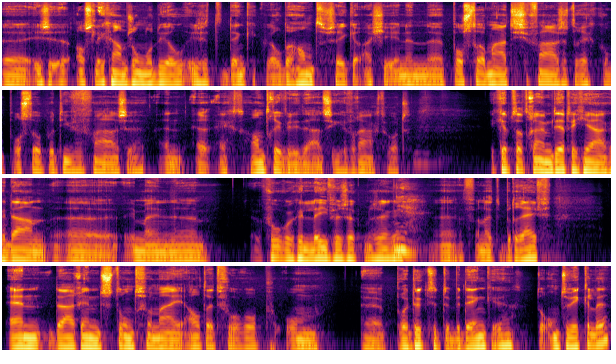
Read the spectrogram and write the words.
uh, is het, als lichaamsonderdeel is het denk ik wel de hand. Zeker als je in een uh, posttraumatische fase terechtkomt, postoperatieve fase, en er echt handrevalidatie gevraagd wordt. Ik heb dat ruim 30 jaar gedaan in mijn vorige leven, zou ik maar zeggen, ja. vanuit het bedrijf. En daarin stond voor mij altijd voorop om producten te bedenken, te ontwikkelen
